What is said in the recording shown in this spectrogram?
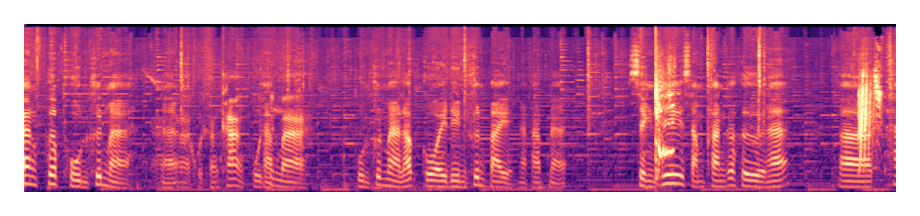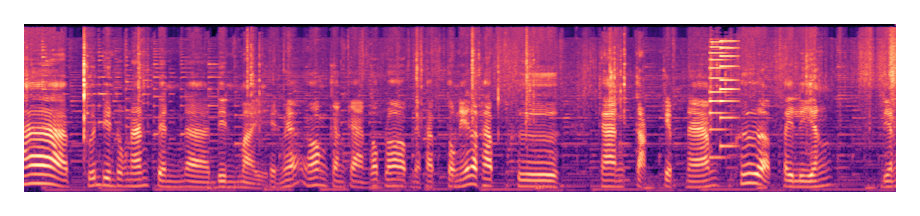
างๆ เพื่อพูนขึ้นมานะอ่าฮะขุดข้างๆพูดครับ ขึ้นมาพูนขึ้นมาแล้วโกยดินขึ้นไปนะครับนะสิ่งที่สำคัญก็คือนะฮะอ่าถ้าพื้นดินตรงนั้นเป็นอ่าดินใหม่ เห็นไหมร่องกลางๆรอบๆนะครับ ตรงนี้แหละครับคือการกักเก็บน้ำเพื่อไปเลี้ยง เลี้ยง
